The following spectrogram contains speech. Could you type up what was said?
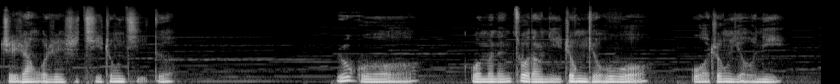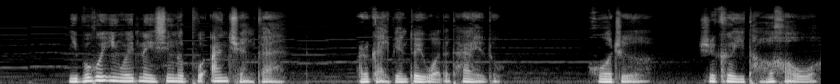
只让我认识其中几个。如果我们能做到你中有我，我中有你。你不会因为内心的不安全感而改变对我的态度，或者是刻意讨好我。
